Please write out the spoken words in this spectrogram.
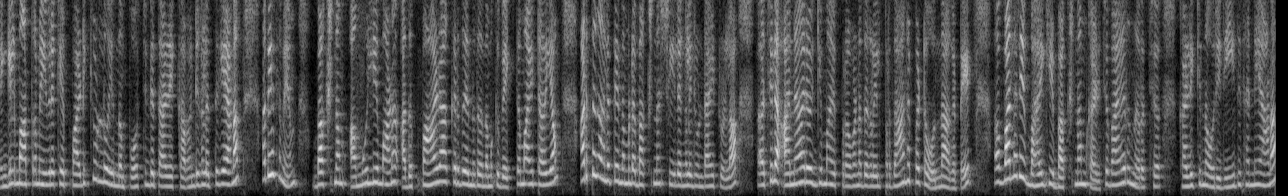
എങ്കിൽ മാത്രമേ ഇവരൊക്കെ പഠിക്കുള്ളൂ എന്നും പോസ്റ്റിന്റെ താഴെ കമന്റുകൾ എത്തുകയാണ്. അതേസമയം ഭക്ഷണം അമൂല്യമാണ് അത് പാഴാക്കരുത് എന്നത് നമുക്ക് വ്യക്തമായിട്ടറിയാം. അടുത്ത കാലത്തെ നമ്മുടെ ഭക്ഷണശീലങ്ങളിൽ ഉണ്ടായിട്ടുള്ള ചില അനാരോഗ്യമായ പ്രവണതകളിൽ പ്രധാനപ്പെട്ട ഒന്നാകട്ടെ വളരെ വൈകി ഭക്ഷണം കഴിച്ച് വയറ് നിറച്ച് കഴിക്കുന്ന ഒരു രീതി തന്നെയാണ്.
